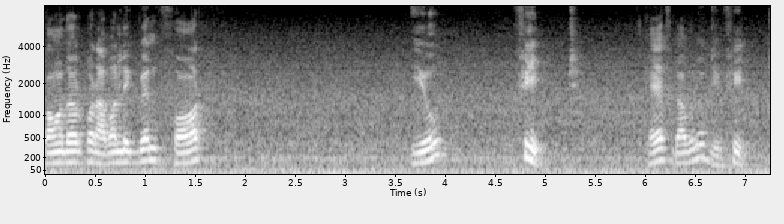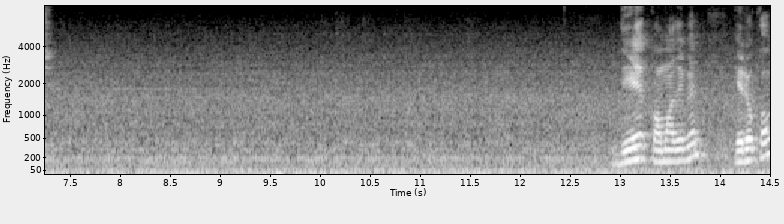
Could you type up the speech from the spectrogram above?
কমা দেওয়ার পর আবার লিখবেন for you feed, F W D feed. দিয়ে কমা দিবেন, এরকম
